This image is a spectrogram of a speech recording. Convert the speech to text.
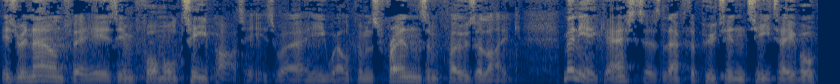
is renowned for his informal tea parties where he welcomes friends and foes alike. Many a guest has left the Putin tea table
